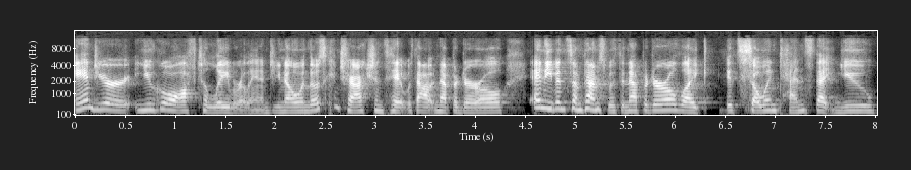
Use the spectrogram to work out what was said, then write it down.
And you're you go off to labor land you know when those contractions hit without an epidural and even sometimes with an epidural like it's so intense that you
